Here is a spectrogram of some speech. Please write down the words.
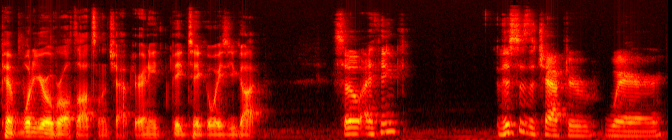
Pip, what are your overall thoughts on the chapter? Any big takeaways you got? So I think this is the chapter where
